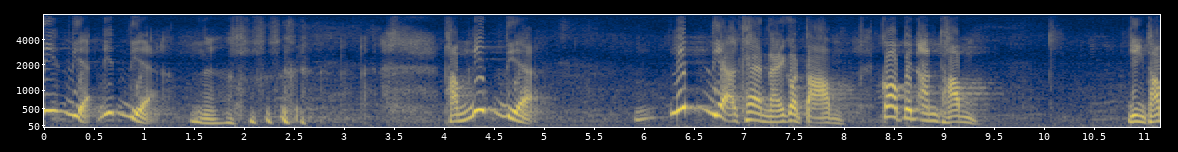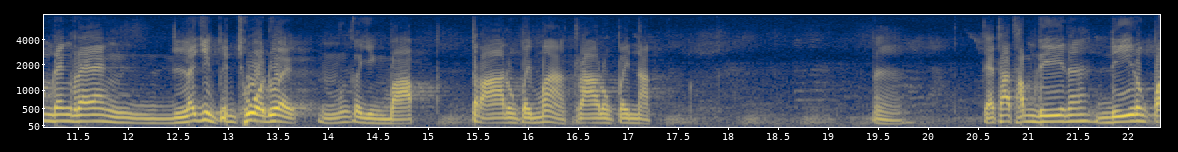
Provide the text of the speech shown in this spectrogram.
นิดเดียนิดเดียทำนิดเดียนิดเดียแค่ไหนก็ตาม ก็เป็นอันทำ ยิ่งทำแรงๆ และยิ่งเป็นชั่วด้วย มันก็ยิ่งบาปตราลงไปมาก ตราลงไปหนัก แต่ถ้าทำดีนะ ดีลงไป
